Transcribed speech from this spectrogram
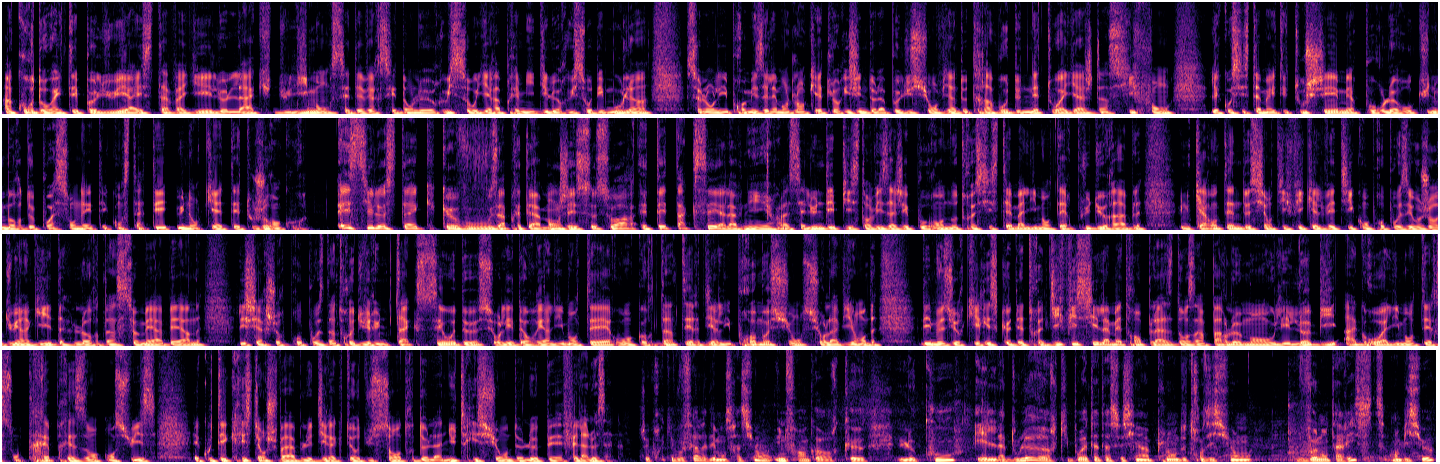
Un cours d'eau a été pollué à Estavayer. Le lac du Limon s'est déversé dans le ruisseau hier après-midi, le ruisseau des Moulins. Selon les premiers éléments de l'enquête, l'origine de la pollution vient de travaux de nettoyage d'un siphon. L'écosystème a été touché, mais pour l'heure, aucune mort de poisson n'a été constatée. Une enquête est toujours en cours. Et si le steak que vous vous apprêtez à manger ce soir était taxé à l'avenir C'est l'une des pistes envisagées pour rendre notre système alimentaire plus durable. Une quarantaine de scientifiques helvétiques ont proposé aujourd'hui un guide lors d'un sommet à Berne. Les chercheurs proposent d'introduire une taxe CO2 sur les denrées alimentaires ou encore d'interdire les promotions sur la viande. Des mesures qui risquent d'être difficiles à mettre en place dans un parlement où les lobbies agroalimentaires sont très présents en Suisse. Écoutez Christian Schwab, le directeur du centre de la nutrition de l'EPFL à Lausanne. Je crois qu'il faut faire la démonstration, une fois encore, que le coût et la douleur qui pourraient être associés à un plan de transition volontariste, ambitieux,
